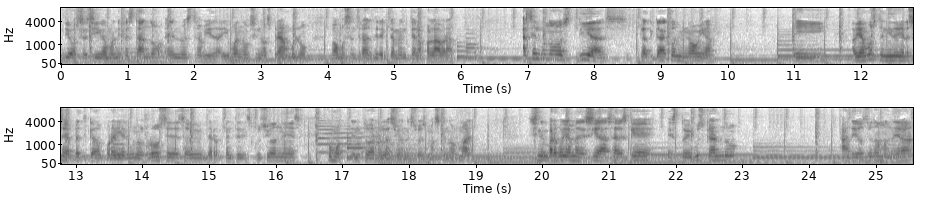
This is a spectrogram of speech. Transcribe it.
Dios se siga manifestando en nuestra vida. Y bueno, sin más preámbulo, vamos a entrar directamente a la palabra. Hace algunos días platicaba con mi novia y habíamos tenido, ya les había platicado por ahí algunos roces, de repente discusiones, como en todas relaciones, eso es más que normal. Sin embargo, ella me decía, ¿sabes qué? Estoy buscando a Dios de una manera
